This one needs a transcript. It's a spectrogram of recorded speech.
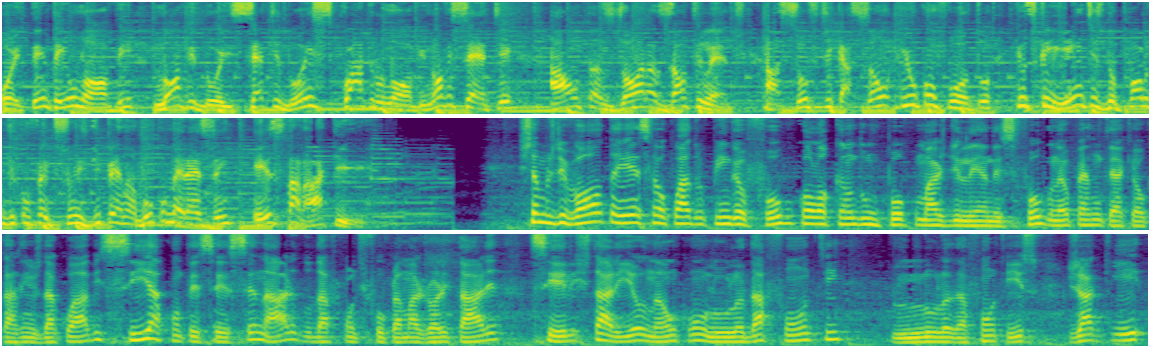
819 9272 4997 Altas Horas Outlet. A sofisticação e o conforto que os clientes do Polo de Confecções de Pernambuco merecem estará aqui. Estamos de volta e esse é o quadro Pinga Fogo, colocando um pouco mais de lenha nesse fogo. Né? Eu perguntei aqui ao Carlinhos da Coab se acontecer esse cenário do da Fonte for para a majoritária, se ele estaria ou não com o Lula da Fonte Lula da Fonte, isso, já que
